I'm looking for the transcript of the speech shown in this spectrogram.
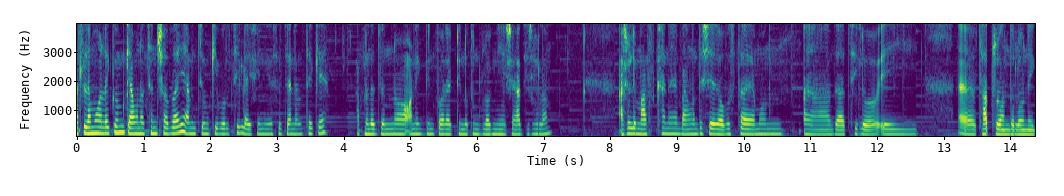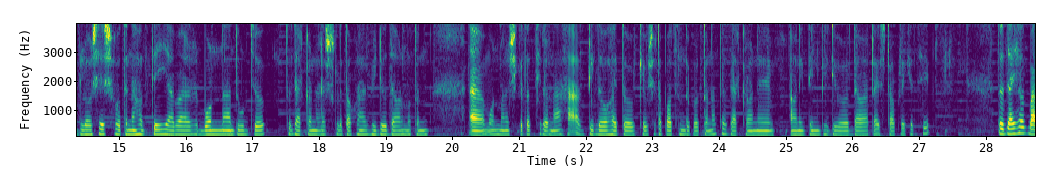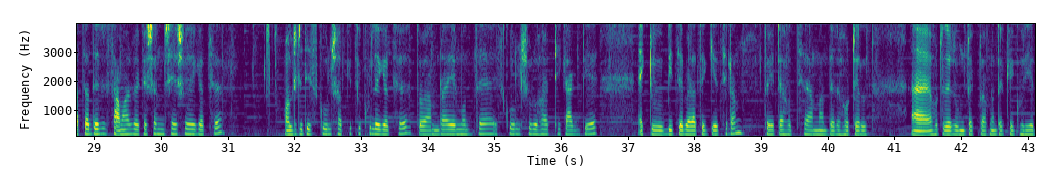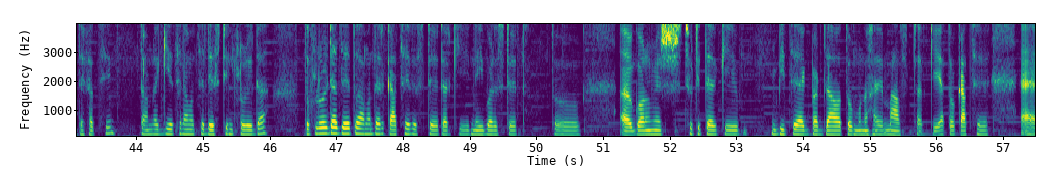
আসসালামু আলাইকুম, কেমন আছেন সবাই? আমি চুমকি বলছি লাইফ ইন ইউএসএ চ্যানেল থেকে। আপনাদের জন্য অনেক দিন পর একটি নতুন ব্লগ নিয়ে এসে হাজির হলাম। আসলে মাঝখানে বাংলাদেশের অবস্থা এমন যা ছিল, এই ছাত্র আন্দোলন এগুলো শেষ হতে না হতেই আবার বন্যা, দুর্যোগ। তো যার কারণে আসলে তখন আর ভিডিও দেওয়ার মতন মন মানসিকতা ছিল না। আর দিলেও হয়তো কেউ সেটা পছন্দ করতো না। তো যার কারণে অনেক দিন ভিডিও দেওয়াটা স্টপ রেখেছি। তো যাই হোক, বাচ্চাদের সামার ভ্যাকেশন শেষ হয়ে গেছে। অলরেডি স্কুল সব কিছু খুলে গেছে। তো আমরা এর মধ্যে স্কুল শুরু হওয়ার ঠিক আগ দিয়ে একটু বিচে বেড়াতে গিয়েছিলাম। তো এটা হচ্ছে আমাদের হোটেল হোটেলের রুমটা একটু আপনাদেরকে ঘুরিয়ে দেখাচ্ছি। তো আমরা গিয়েছিলাম হচ্ছে ডেস্টিন ফ্লোরিডা তো ফ্লোরিডা যেহেতু আমাদের কাছের স্টেট আর কি নেইবার স্টেট তো গরমের ছুটিতে আর কি বিচে একবার যাওয়া তো মনে হয় মাস্ট আর কি এত কাছে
